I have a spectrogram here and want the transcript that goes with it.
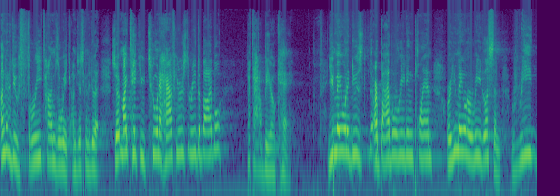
I'm going to do three times a week. I'm just going to do it. So it might take you two and a half years to read the Bible, but that'll be okay. You may want to do our Bible reading plan, or you may want to read, listen, read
